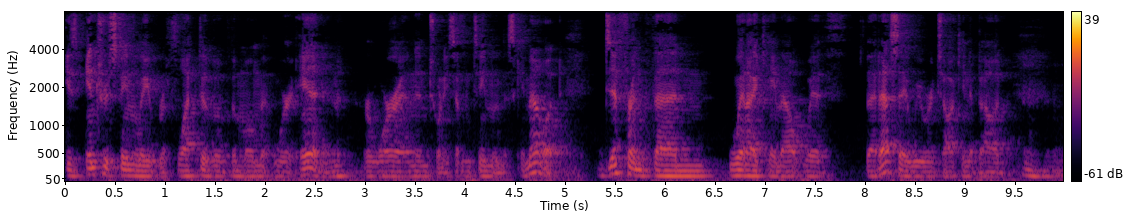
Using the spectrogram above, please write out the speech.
is interestingly reflective of the moment we're in, or were in in 2017 when this came out, different than when I came out with that essay we were talking about, mm-hmm.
